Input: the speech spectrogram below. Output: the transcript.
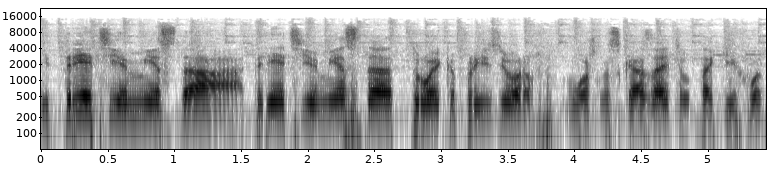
И третье место, третье место, тройка призеров, можно сказать, вот таких вот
